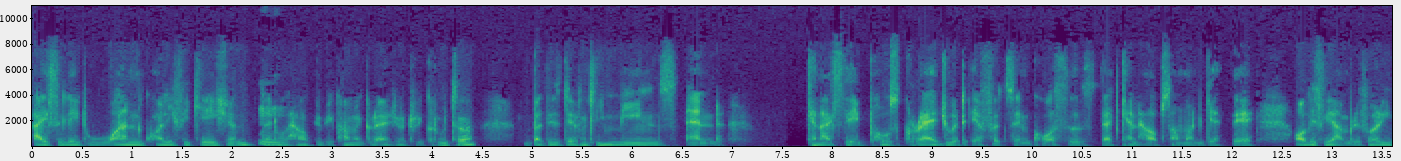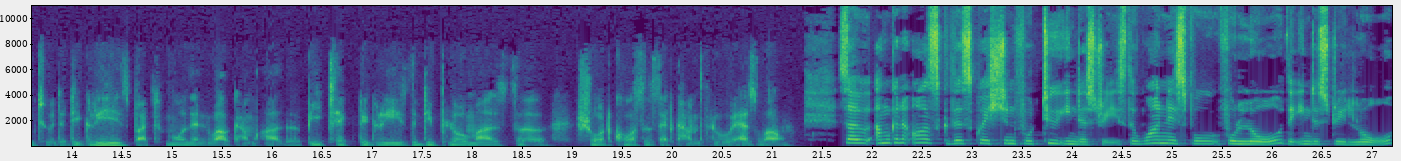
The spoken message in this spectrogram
isolate one qualification that mm. will help you become a graduate recruiter, but there's definitely means and can I say, postgraduate efforts and courses that can help someone get there. Obviously, I'm referring to the degrees, but more than welcome are the BTech degrees, the diplomas, the short courses that come through as well. So I'm going to ask this question for two industries. The one is for, for law, the industry law,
